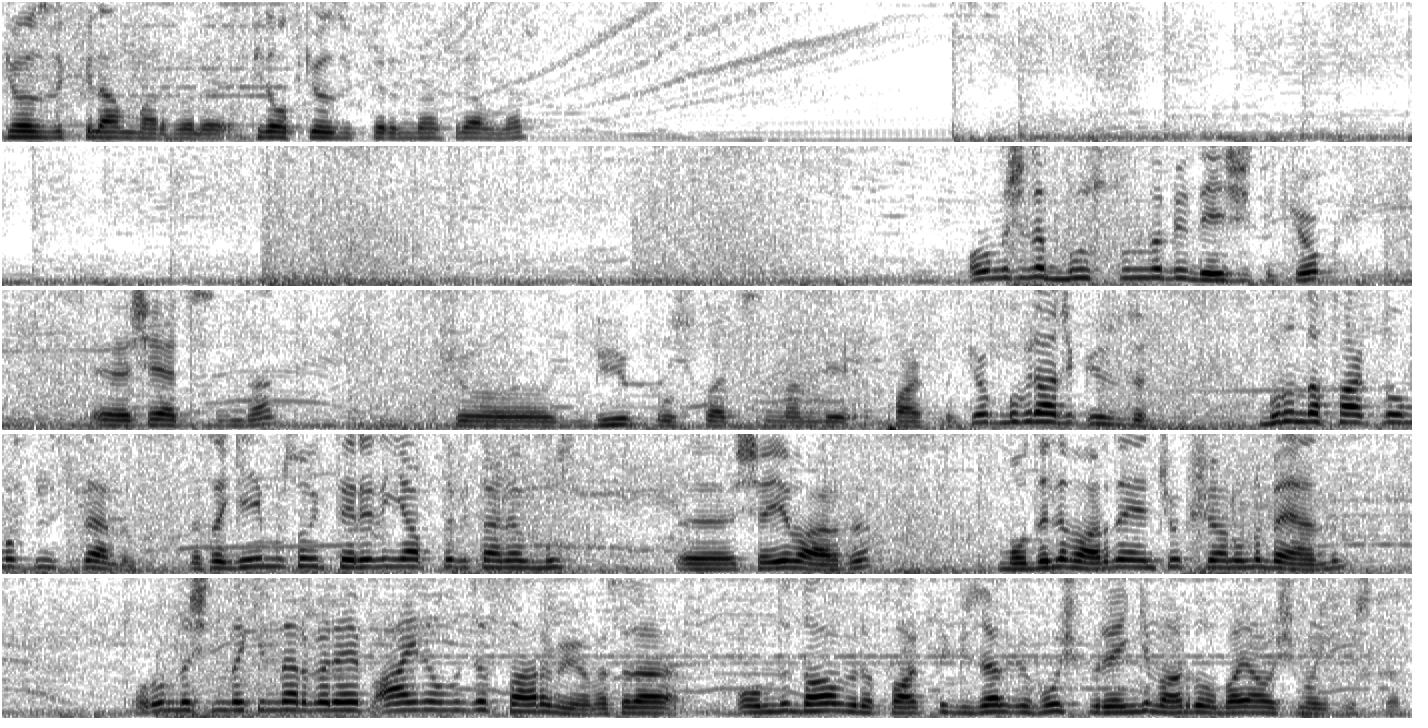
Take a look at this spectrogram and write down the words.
gözlük falan var böyle pilot gözlüklerinden falan var. Onun dışında boost'unda bir değişiklik yok. Ee, şey açısından. Şu büyük boost açısından bir farklılık yok. Bu birazcık üzdü. Bunun da farklı olmasını isterdim. Mesela Gamersonic TR'nin yaptığı bir tane boost e, şeyi vardı. Modeli vardı. En çok şu an onu beğendim. Onun dışındakiler böyle hep aynı olunca sarmıyor. Mesela onda daha böyle farklı güzel bir hoş bir rengi vardı. O bayağı hoşuma gitmişti.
